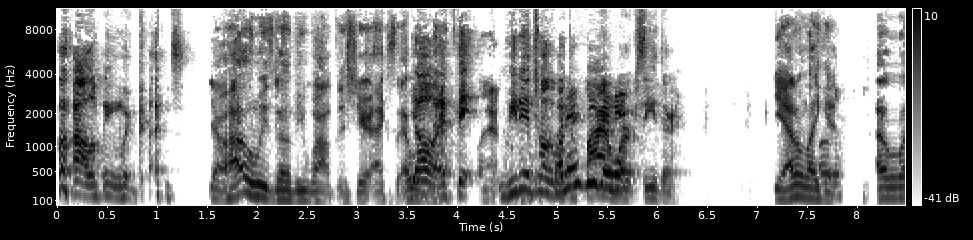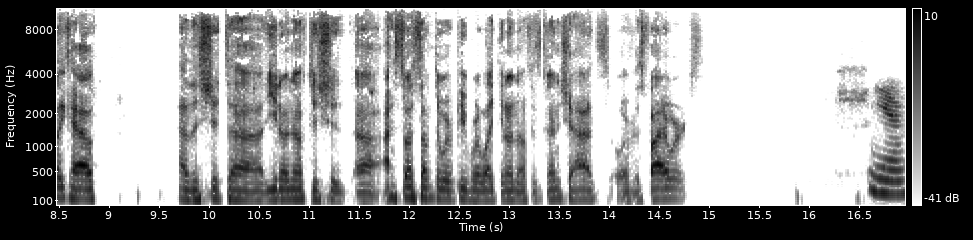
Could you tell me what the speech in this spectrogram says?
Halloween with guns. yo, Halloween's gonna be wild this year. Actually, Yo, if they, we didn't talk about the is even it- fireworks either. yeah, I don't like Oh. it. I don't like how how this shit. Uh, you don't know if this shit. Uh, I saw something where people were like, they don't know if it's gunshots or if it's fireworks. yeah.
